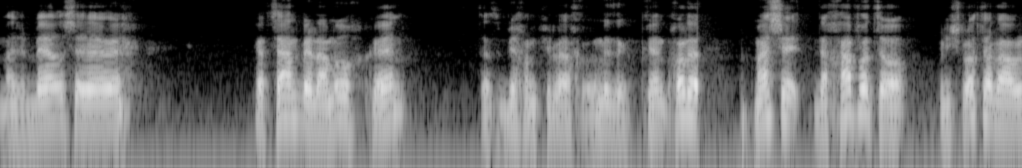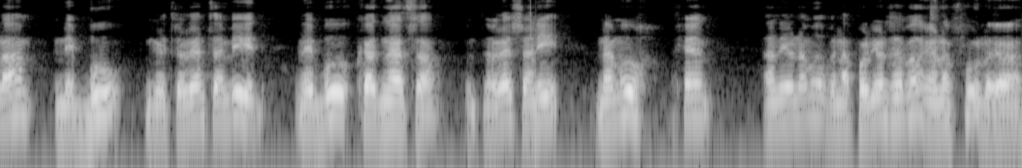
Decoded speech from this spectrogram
משבר של אה, קצן בנמוך, כן? תסביך הנפילה, קוראים לזה, כן? בכל זאת, מה שדחף אותו לשלוט על העולם, נבו, בגלל טוען תמיד, נבו קדנצר. הוא נראה שאני נמוך, כן? אני נמוך, ונפוליאון זה דבר היה נפול, היה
